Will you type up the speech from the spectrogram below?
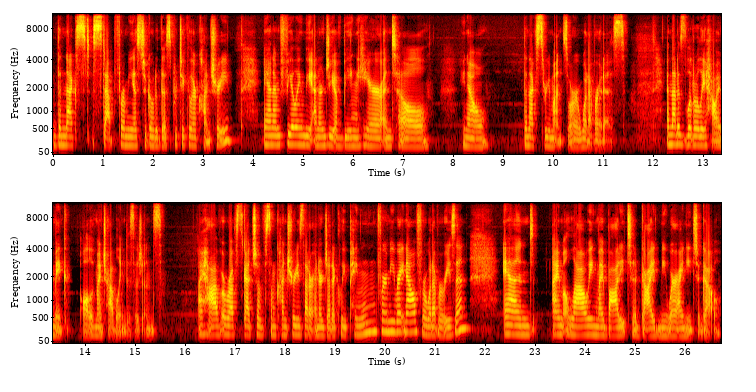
the next step for me is to go to this particular country. And I'm feeling the energy of being here until, you know, the next three months or whatever it is. And that is literally how I make all of my traveling decisions. I have a rough sketch of some countries that are energetically pinging for me right now for whatever reason. And I'm allowing my body to guide me where I need to go.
